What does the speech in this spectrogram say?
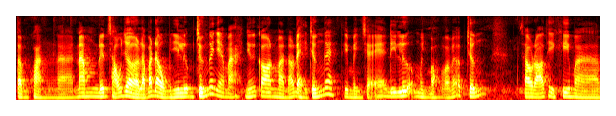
tầm khoảng à, 5 đến 6 giờ là bắt đầu mình đi lượm trứng anh em ạ. Những cái con mà nó đẻ trứng ấy thì mình sẽ đi lượm mình bỏ vào máy ấp trứng. Sau đó thì khi mà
